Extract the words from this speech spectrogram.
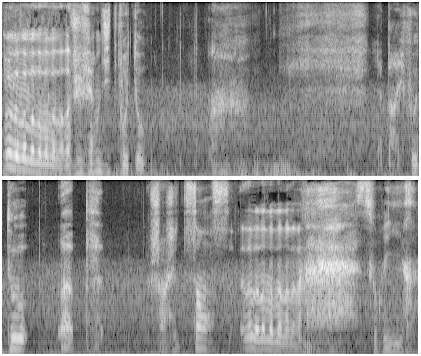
Je vais faire une petite photo. L'appareil photo, hop, changer de sens, sourire.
